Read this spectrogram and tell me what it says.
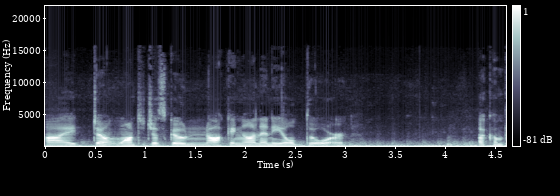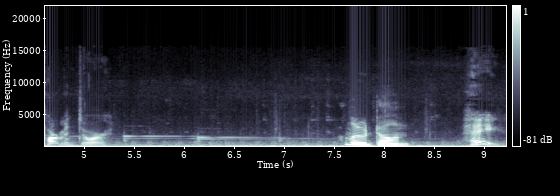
I don't want to just go knocking on any old door. A compartment door. Hello, Don. Hey,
